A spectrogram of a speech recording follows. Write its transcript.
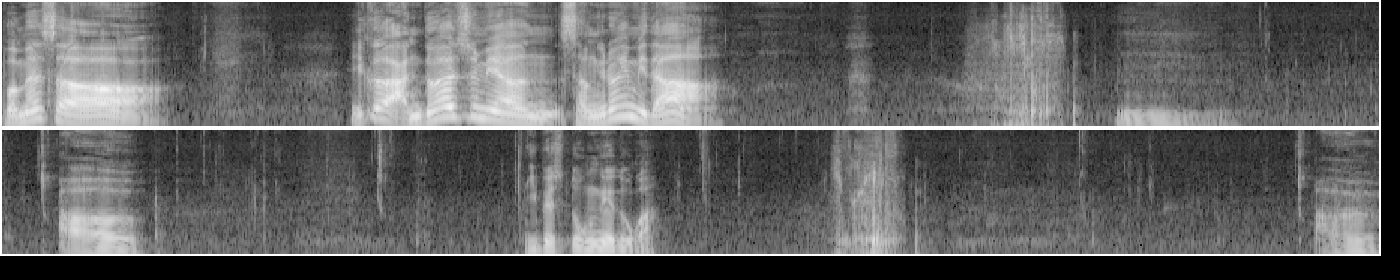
보면서 이거 안 도와주면 성희롱입니다. 음. 아우. 입에서 녹네 녹아. 아유.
